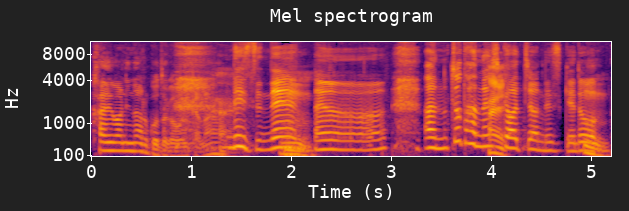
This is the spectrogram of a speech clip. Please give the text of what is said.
会話になることが多いかな。はいですね、うん。うん、あのちょっと話変わっちゃうんですけど、うん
